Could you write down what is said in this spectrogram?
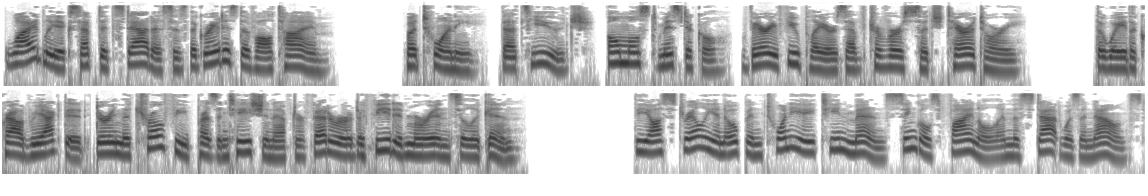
widely accepted status as the greatest of all time. But 20. That's huge. Almost mystical. Very few players have traversed such territory. The way the crowd reacted during the trophy presentation after Federer defeated Marin Cilic. The Australian Open 2018 men's singles final and the stat was announced.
